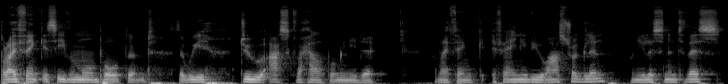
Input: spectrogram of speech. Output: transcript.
But i think it's even more important that we do ask for help when we need it. And i think if any of you are struggling and you're listening to this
